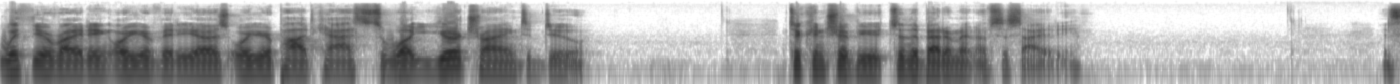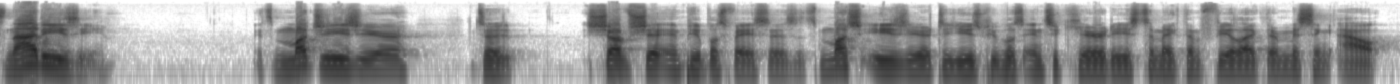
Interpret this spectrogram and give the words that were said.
with your writing or your videos or your podcasts what you're trying to do to contribute to the betterment of society. It's not easy. It's much easier to shove shit in people's faces. It's much easier to use people's insecurities to make them feel like they're missing out.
